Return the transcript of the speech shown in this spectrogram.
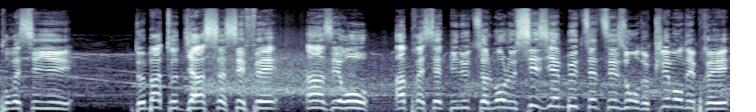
pour essayer de battre Dias. C'est fait 1-0 après 7 minutes seulement. Le sixième but de cette saison de Clément Després.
